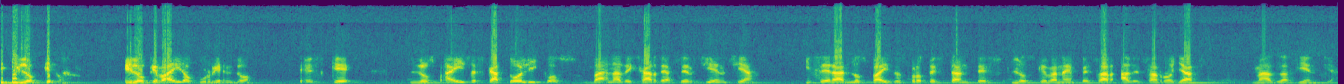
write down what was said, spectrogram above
Y lo que, y lo que va a ir ocurriendo es que los países católicos van a dejar de hacer ciencia y serán los países protestantes los que van a empezar a desarrollar más la ciencia.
